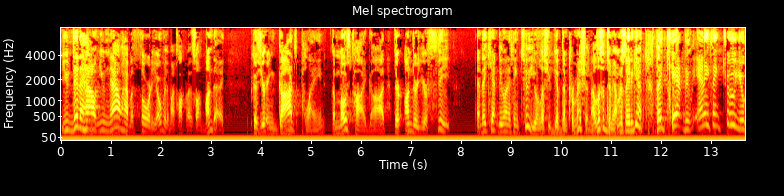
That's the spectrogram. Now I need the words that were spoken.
You did how you now have authority over them. I talked about this on Monday. Because you're in God's plane, the Most High God. They're under your feet and they can't do anything to you unless you give them permission. Now listen to me, I'm going to say it again. They can't do anything to you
